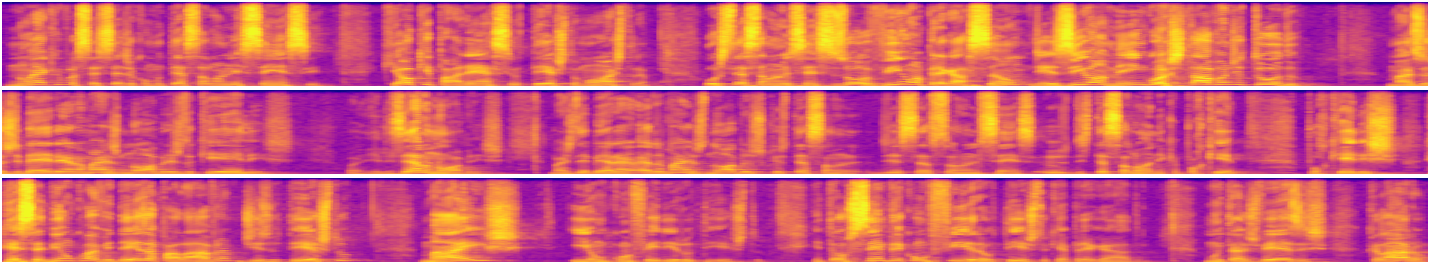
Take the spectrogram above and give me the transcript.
não é que você seja como Tessalonicense, que ao que parece, o texto mostra, os Tessalonicenses ouviam a pregação, diziam amém, gostavam de tudo, mas os de Berea eram mais nobres do que eles. Eles eram nobres, mas Deber eram mais nobres que os de Tessalônica. Por quê? Porque eles recebiam com avidez a palavra, diz o texto, mas iam conferir o texto. Então sempre confira o texto que é pregado. Muitas vezes, claro,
